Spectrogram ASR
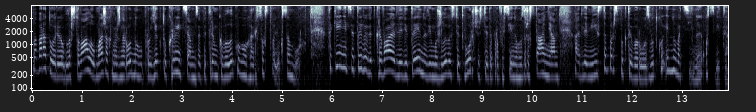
Лабораторію облаштували у межах міжнародного проєкту Криця за підтримки Великого герцогства Люксембург. Такі ініціативи відкривають для дітей нові можливості творчості та професійного зростання, а для міста перспективи розвитку інноваційної освіти.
